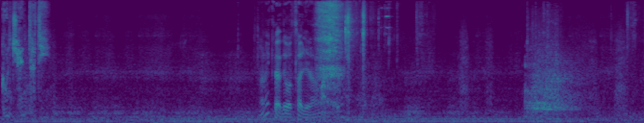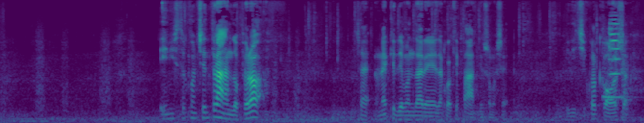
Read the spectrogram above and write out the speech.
Concentrati. Non è che la devo togliere la maschera. E mi sto concentrando, però... Cioè, non è che devo andare da qualche parte, insomma, se mi dici qualcosa...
